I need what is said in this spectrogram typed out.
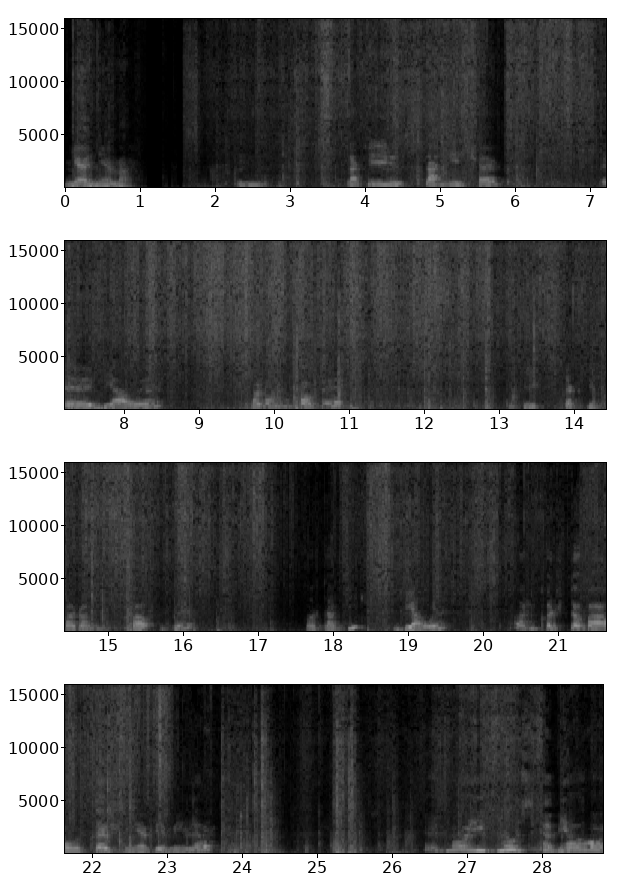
Nie, nie ma. Mm, Taki staniczek e, biały, koronkowy. Taki, taki koronkowy. O taki biały. On kosztował też nie wiem ile. No i bluzkę białą,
